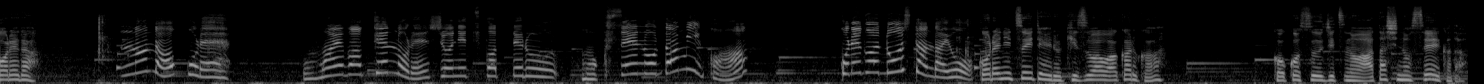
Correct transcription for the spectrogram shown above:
これだ。なんだこれ。お前が剣の練習に使ってる木製のダミーか？これがどうしたんだよ？これについている傷はわかるか？ここ数日の私の成果だ。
